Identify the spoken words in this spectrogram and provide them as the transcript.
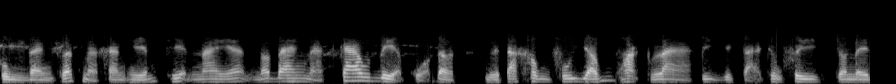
cung đang rất là khan hiếm. Hiện nay á, nó đang là cao điểm của đợt. Người ta không phối giống hoặc là bị dịch tả châu Phi. Cho nên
